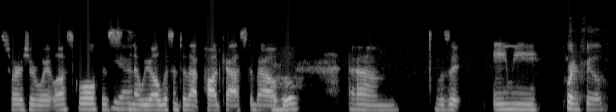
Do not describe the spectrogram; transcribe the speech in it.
as far as your weight loss goal. Because, yeah. you know, we all listened to that podcast about, uh-huh. um, was it Amy Porterfield?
